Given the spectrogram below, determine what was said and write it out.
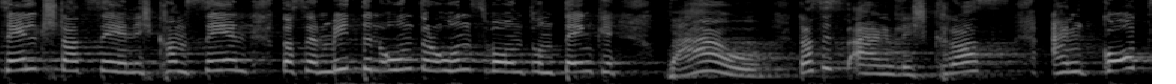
Zeltstadt sehen. Ich kann sehen, dass er mitten unter uns wohnt und denke, wow, das ist eigentlich krass. Ein Gott,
